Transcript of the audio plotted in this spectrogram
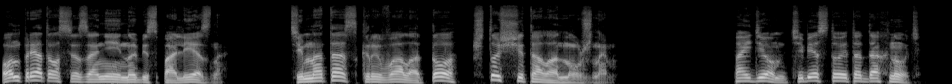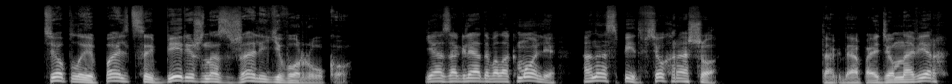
Он прятался за ней, но бесполезно. Темнота скрывала то, что считала нужным. «Пойдем, тебе стоит отдохнуть». Теплые пальцы бережно сжали его руку. «Я заглядывала к Молли, она спит, все хорошо». «Тогда пойдем наверх».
